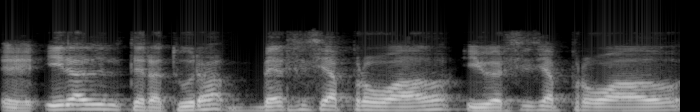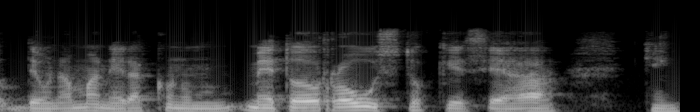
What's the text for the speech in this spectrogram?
eh, ir a la literatura, ver si se ha probado y ver si se ha probado de una manera con un método robusto que sea, que,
